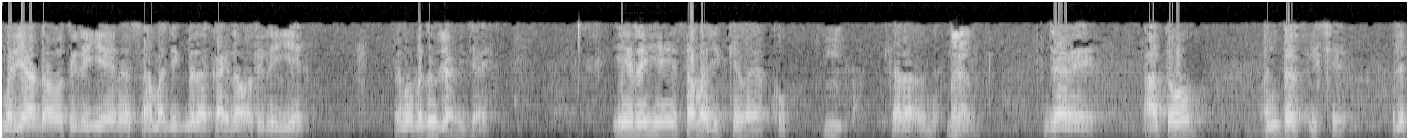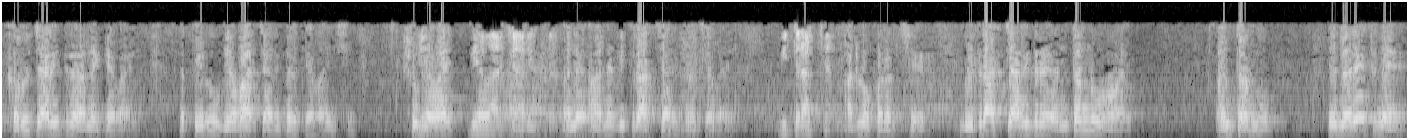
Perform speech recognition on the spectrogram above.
મર્યાદાઓથી રહીએ અને સામાજિક બધા કાયદાઓથી રહીએ, એમાં બધું જ આવી જાય. એ રહીએ એ સામાજિક કહેવાય આખું. આવે ને. બરાબર. જ્યારે આ તો અંતરથી છે એટલે ખરું ચારિત્ર આને કહેવાય પેલું વ્યવહાર ચારિત્ર કહેવાય છે. શું કહેવાય? વ્યવહાર ચારિત્ર. અને આને વિતરાક ચારિત્ર કહેવાય. વિતરાક ચારિત્ર. આટલો ફરક છે. વિતરાક ચારિત્ર અંતરનું હોય અંતરનું. એ દરેકને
